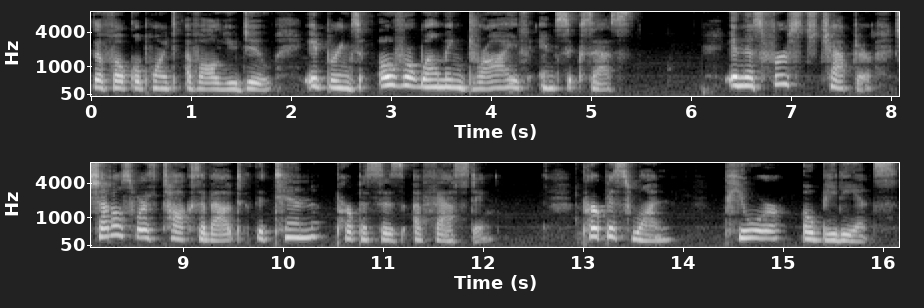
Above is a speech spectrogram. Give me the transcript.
the focal point of all you do, it brings overwhelming drive and success. In this first chapter, Shuttlesworth talks about the 10 purposes of fasting. Purpose 1 Pure obedience.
